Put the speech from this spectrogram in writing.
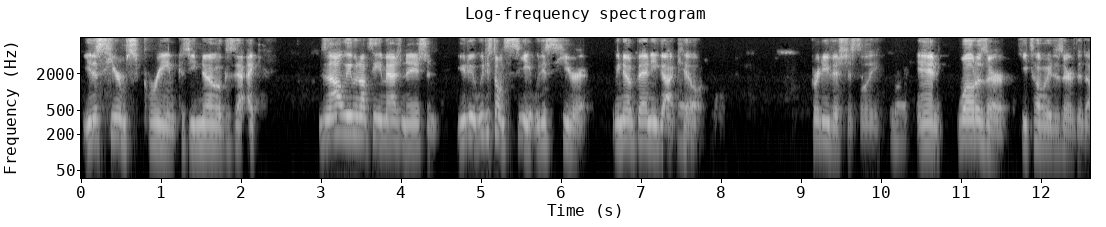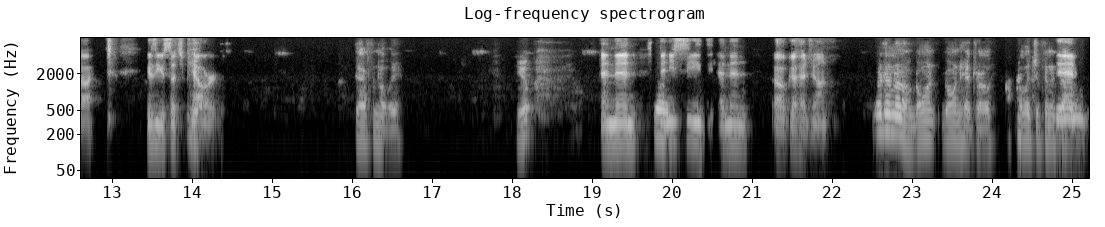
You just hear him scream because you know exactly. Like, it's not leaving up to the imagination. You do. We just don't see it. We just hear it. We know Benny got killed pretty viciously Right. and well deserved. He totally deserved to die because he was such a coward. Definitely. Yep. And then So- then you see and then oh go ahead, John. No, no, no, no. Go on, go on ahead, Charlie. I'll let you finish. out. then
